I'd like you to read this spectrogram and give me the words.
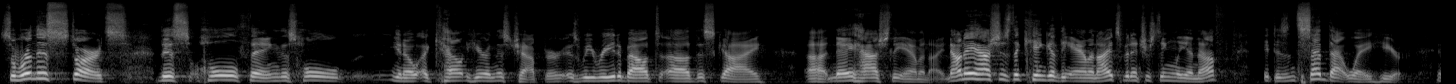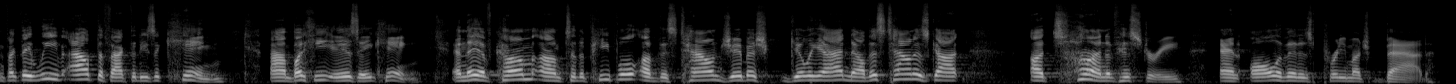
So, where this starts, this whole thing, this whole you know, account here in this chapter, is we read about uh, this guy uh, Nahash the Ammonite. Now, Nahash is the king of the Ammonites, but interestingly enough, it isn't said that way here. In fact, they leave out the fact that he's a king, um, but he is a king. And they have come um, to the people of this town, Jabesh Gilead. Now, this town has got a ton of history, and all of it is pretty much bad.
